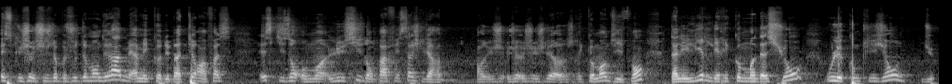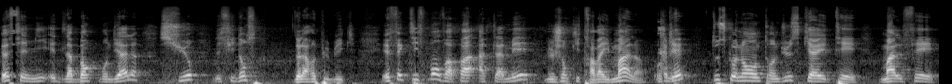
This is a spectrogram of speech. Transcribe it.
Est-ce que je, je, demanderai à mes, à mes co-débatteurs en face, est-ce qu'ils ont au moins lu, s'ils n'ont pas fait ça, je leur, je, leur recommande vivement d'aller lire les recommandations ou les conclusions du FMI et de la Banque mondiale sur les finances de la République. Effectivement, on ne va pas acclamer les gens qui travaillent mal. ok Tout ce qu'on a entendu, ce qui a été mal fait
